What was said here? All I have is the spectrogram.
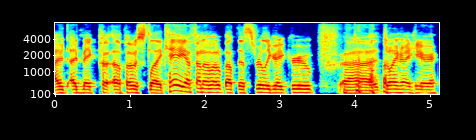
I'd, I'd, make a post like, "Hey, I found out about this really great group. Uh, join right here,"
